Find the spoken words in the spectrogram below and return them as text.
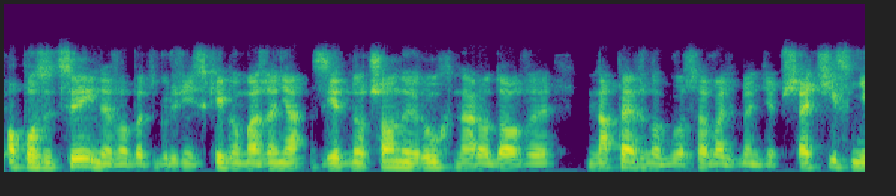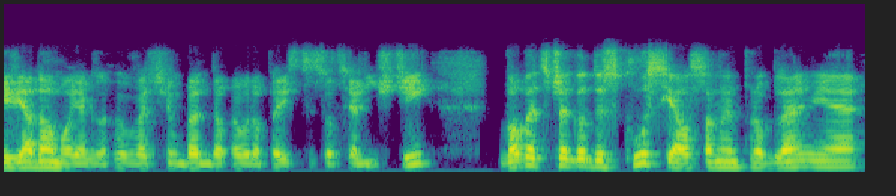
opozycyjny wobec gruzińskiego marzenia Zjednoczony Ruch Narodowy na pewno głosować będzie przeciw. Nie wiadomo, jak zachowywać się będą europejscy socjaliści, wobec czego dyskusja o samym problemie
